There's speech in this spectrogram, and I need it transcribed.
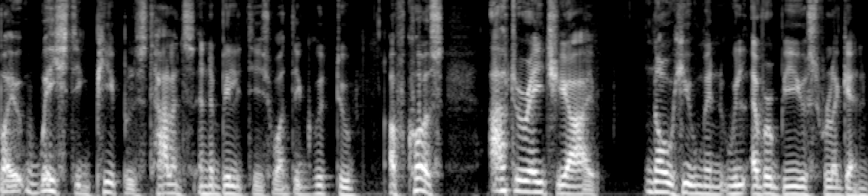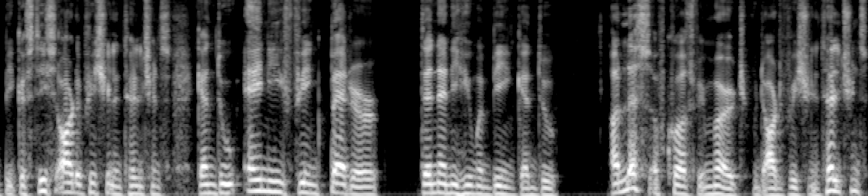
by wasting people's talents and abilities, what they could do. Of course, after AGI, no human will ever be useful again because this artificial intelligence can do anything better than any human being can do. Unless, of course, we merge with artificial intelligence.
